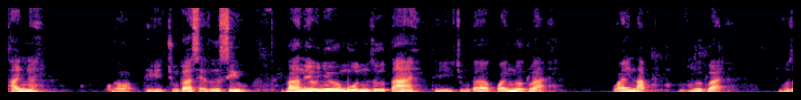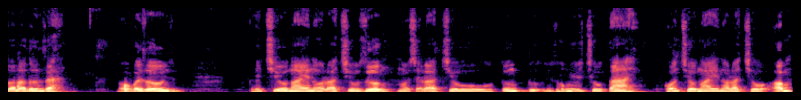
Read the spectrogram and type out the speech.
thành này. Đó, thì chúng ta sẽ giữ xỉu. Và nếu như muốn giữ tài thì chúng ta quay ngược lại, quay nắp ngược lại nó rất là đơn giản. Đó, bây giờ cái chiều này nó là chiều dương, nó sẽ là chiều tương tự giống như chiều tài. Còn chiều này nó là chiều âm,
